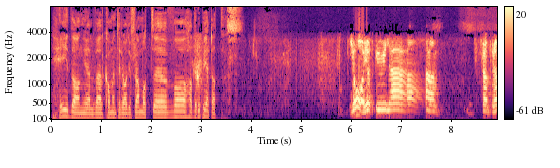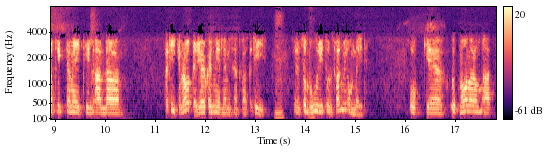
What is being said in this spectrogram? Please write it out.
Hej Daniel, välkommen till Radio Framåt. Vad hade du på hjärtat? Ja, jag skulle vilja framförallt rikta mig till alla partikamrater. Jag är själv medlem i Svenskarnas parti. Mm. Uh, som bor i Sundsvall med omnejd. Och uh, uppmanar dem att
